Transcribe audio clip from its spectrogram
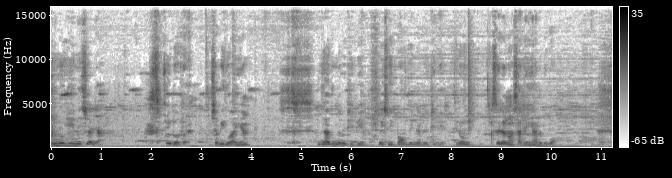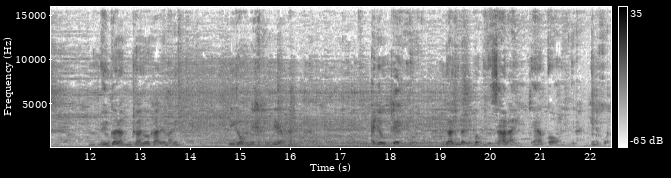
ဒီလိုမျိုးဟင်းလေးချက်ရကျွတ်တော့ထွက်ချက်ပြီးသွားရင်ဒီသားစုနဲ့ပဲဖြစ်ဖြစ်မိတ်ဆွေပေါင်းခြင်းနဲ့ပဲဖြစ်ဖြစ်ကျွန်တော်ဆယ်တန်းတော့စာတင်ရတယ်လို့ပေါ့မေဥကရာမူထားတော့ခါတယ်မှာလေနှီးတော့နဲ့နေတယ်မှာအဲ့တော့ထည့်ပြီးတော့ဒီသားစုလိုက်ဖတ်ပြီးတော့စားလိုက်ရန်ကောင်းတယ်ဟင်းတစ်ခွက်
